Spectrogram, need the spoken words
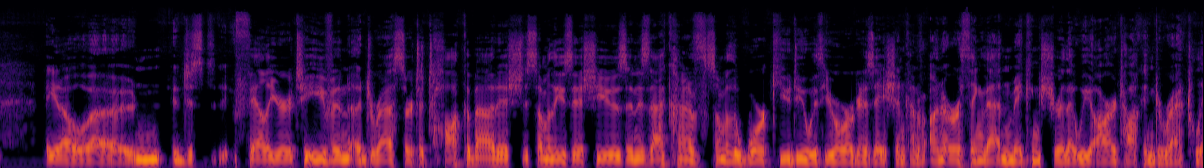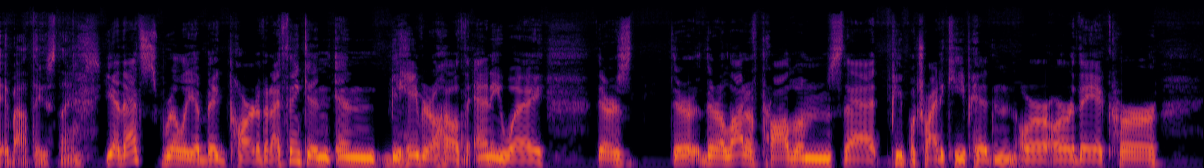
you know, uh, just failure to even address or to talk about issues, some of these issues? And is that kind of some of the work you do with your organization, kind of unearthing that and making sure that we are talking directly about these things? Yeah, that's really a big part of it. I think in, in behavioral health anyway, there's there there are a lot of problems that people try to keep hidden or or they occur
